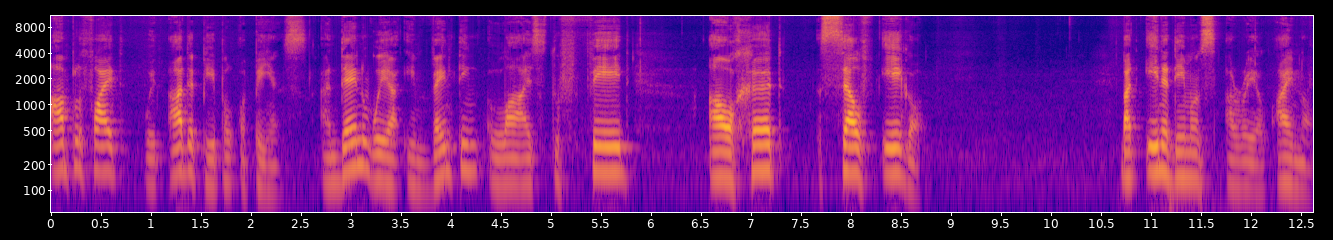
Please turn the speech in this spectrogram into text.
amplified with other people's opinions. And then we are inventing lies to feed our hurt self ego. But inner demons are real, I know.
